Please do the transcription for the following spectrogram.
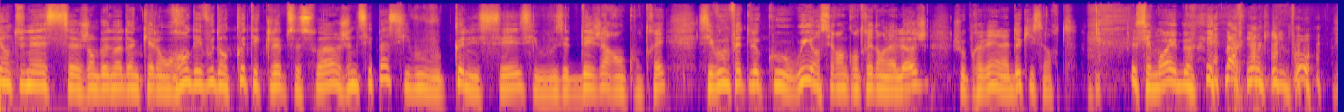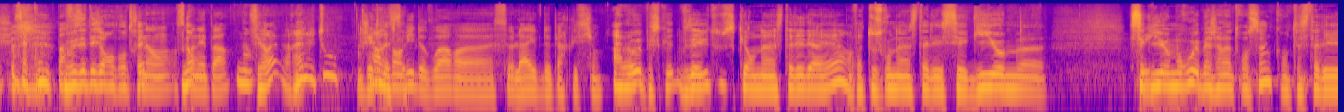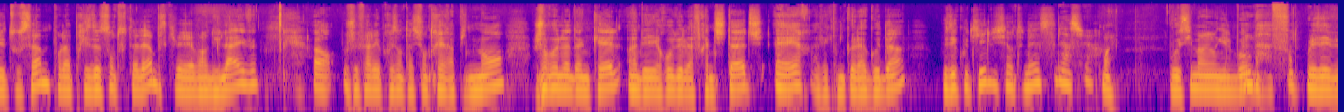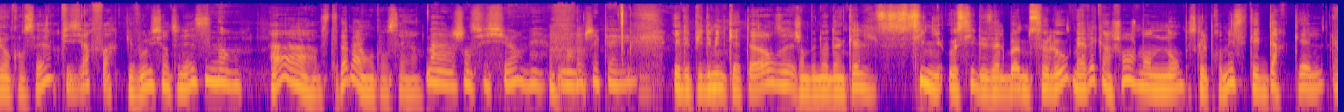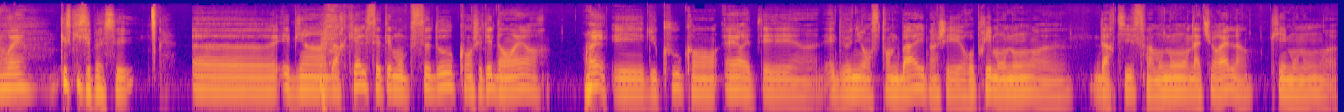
Tunès, Jean-Benoît Dunkel ont rendez-vous dans Côté Club ce soir. Je ne sais pas si vous vous connaissez, si vous vous êtes déjà rencontrés. Si vous me faites le coup, oui, on s'est rencontrés dans la loge. Je vous préviens, il y en a deux qui sortent. C'est moi et Marion Guilbault. Ça compte pas. Vous vous êtes déjà rencontrés Non, on se Non. connaît pas. Non. C'est vrai Rien du tout. J'ai Ah, très envie de voir euh, ce live de percussion. Ah bah oui, parce que vous avez vu tout ce qu'on a installé derrière? Enfin, tout ce qu'on a installé, c'est Guillaume... euh, C'est. Guillaume Roux et Benjamin Troncin qui ont installé tout ça pour la prise de son tout à l'heure, parce qu'il va y avoir du live. Alors, je vais faire les présentations très rapidement. Jean-Benoît Dunkel, un des héros de la French Touch, R, avec Nicolas Godin. Vous écoutiez Lucien Antounès Bien sûr. Vous aussi Marion Guilbault? Bah, à fond, Vous les avez vus en concert? Plusieurs fois. Et vous, Lucien Antounès Non, Ah, c'était pas mal en concert. bah, j'en suis sûre, mais non, j'ai pas vu. Et depuis 2014, Jean-Benoît Dunkel signe aussi des albums solo, mais avec un changement de nom, parce que le premier c'était Darkel. Ouais. Qu'est-ce qui s'est passé? Euh, eh bien, Darkel, c'était mon pseudo quand j'étais dans R. Ouais. Et du coup, quand R était, euh, est devenu en stand-by, ben, j'ai repris mon nom euh, d'artiste, enfin mon nom naturel, hein, qui est mon nom euh,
